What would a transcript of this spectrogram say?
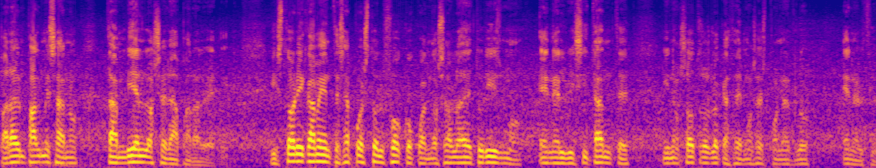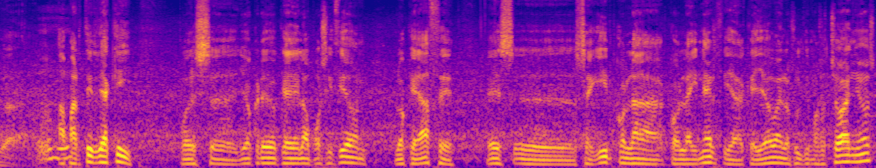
para el palmesano, también lo será para el venir. Históricamente se ha puesto el foco cuando se habla de turismo en el visitante y nosotros lo que hacemos es ponerlo en el ciudadano. A partir de aquí, pues eh, yo creo que la oposición lo que hace es eh, seguir con la, con la inercia que llevaba en los últimos ocho años,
